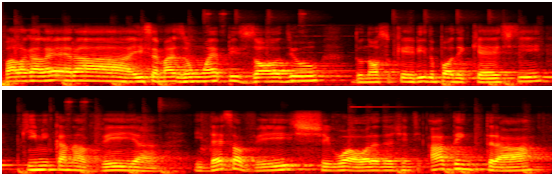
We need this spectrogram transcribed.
Fala galera, esse é mais um episódio do nosso querido podcast Química na Veia. E dessa vez chegou a hora da gente adentrar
